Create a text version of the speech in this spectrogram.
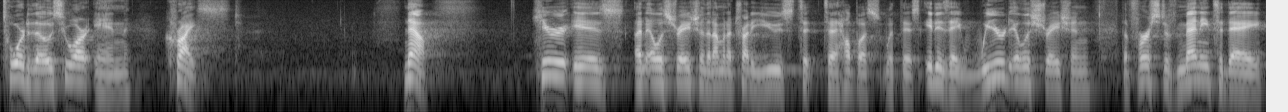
toward those who are in Christ. Now, here is an illustration that I'm going to try to use to, to help us with this. It is a weird illustration, the first of many today,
